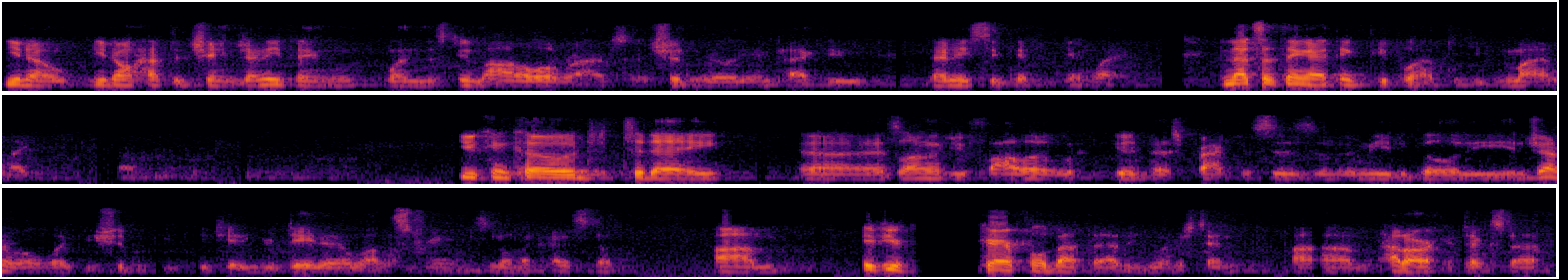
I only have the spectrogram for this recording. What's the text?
you know you don't have to change anything when this new model arrives and it shouldn't really impact you in any significant way and that's the thing i think people have to keep in mind like you can code today uh, as long as you follow good best practices of immutability in general like you shouldn't be mutating your data along streams and all that kind of stuff um, if you're careful about that and you understand um, how to architect stuff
